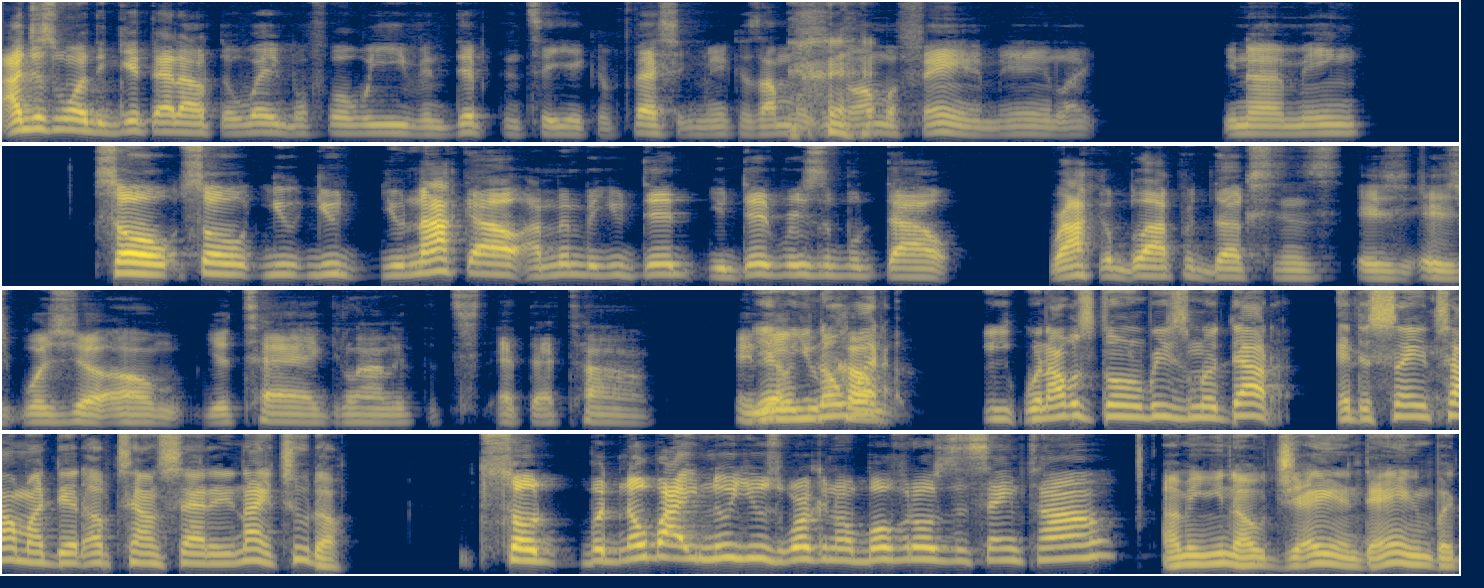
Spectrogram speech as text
I just wanted to get that out the way before we even dipped into your confession, man, because I'm a, you know I'm a fan, man. Like, you know what I mean. So so you you you knock out. I remember you did you did reasonable doubt. Rocket Block Productions is is was your um your tagline at the, at that time. And yeah, then you know come, what? When I was doing Reasonable Doubt, at the same time I did Uptown Saturday Night too, though. So, but nobody knew you was working on both of those at the same time. I mean, you know, Jay and Dame, but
